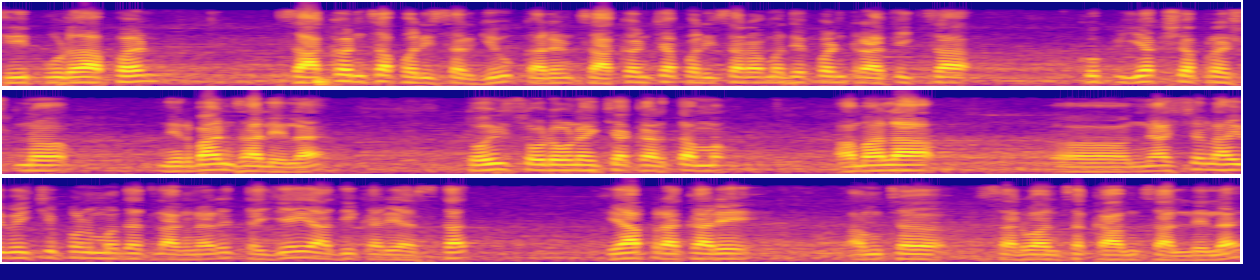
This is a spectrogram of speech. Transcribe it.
की पुढं आपण चाकणचा परिसर घेऊ कारण चाकणच्या परिसरामध्ये पण ट्रॅफिकचा खूप यक्ष प्रश्न निर्माण झालेला आहे. तोही सोडवण्याच्या करता आम्हाला नॅशनल हायवेची पण मदत लागणार आहे. त्याचेही अधिकारी असतात. या प्रकारे आमचं सर्वांचं काम चाललेलं आहे.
